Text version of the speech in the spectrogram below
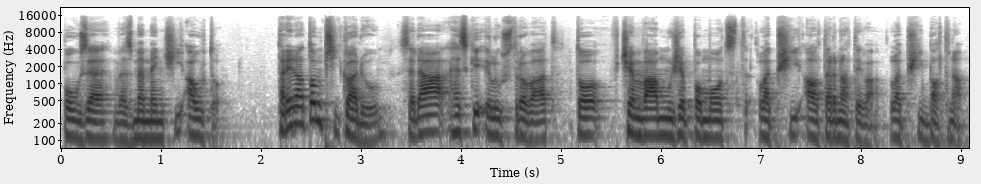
pouze vezme menší auto. Tady na tom příkladu se dá hezky ilustrovat to, v čem vám může pomoct lepší alternativa, lepší batna.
